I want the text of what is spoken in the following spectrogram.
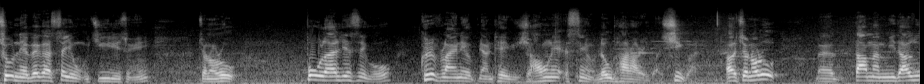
ချို့နယ်ဘက်ကစက်ရုံအကြီးတွေဆိုရင်ကျွန်တော်တို့ ပိုလာလျှက်စစ်ကို grip line တွေကိုပြန်ထည့်ပြီးရောင်းတဲ့အဆင့်ကိုလှုပ်ထားတာတွေပါရှိပါတယ်အဲကျွန်တော်တို့အဲတာမန်မိသားစု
